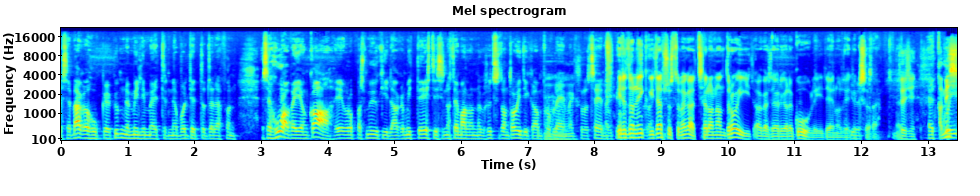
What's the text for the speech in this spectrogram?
see väga õhuke kümne millimeetrine volditav telefon. see Huawei on ka Euroopas müügil, aga mitte Eestis, noh, temal on nagu sa ütlesid, Androidiga on probleem mm, -hmm. eks ole, see nagu. ei no tal on ikkagi, täpsustame ka, et seal on Android, aga seal ei ole Google'i teenuseid, eks ole. tõsi, aga mis,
